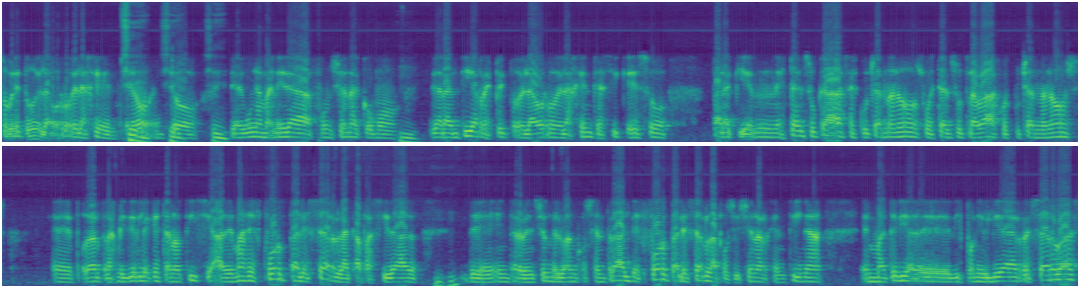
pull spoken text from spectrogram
sobre todo el ahorro de la gente. ¿no? Esto de alguna manera funciona como mm. garantía respecto del ahorro de la gente, así que eso para quien está en su casa escuchándonos o está en su trabajo escuchándonos, eh, poder transmitirle que esta noticia, además de fortalecer la capacidad de intervención del Banco Central, de fortalecer la posición argentina en materia de disponibilidad de reservas,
